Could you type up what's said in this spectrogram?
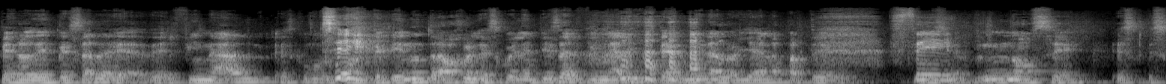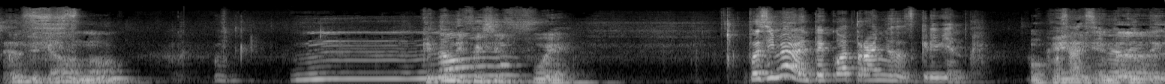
Pero de empezar de- del final, es como, Sí. que tiene un trabajo en la escuela, empieza del final y termínalo ya en la parte Sí. inicial. No sé, es, es complicado, ¿no? Mm, ¿Qué tan no. difícil fue? Pues sí me aventé cuatro años escribiendo. Ok, O sea, sí entonces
